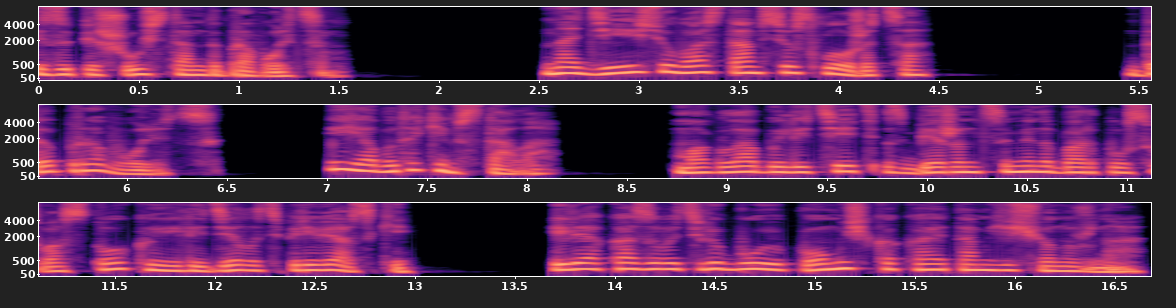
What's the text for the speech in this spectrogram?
и запишусь там добровольцем. Надеюсь, у вас там все сложится. Доброволец. И я бы таким стала. Могла бы лететь с беженцами на борту с Востока или делать перевязки, или оказывать любую помощь, какая там еще нужна.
